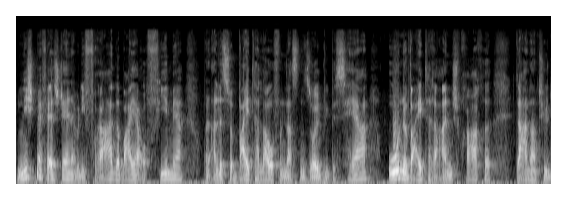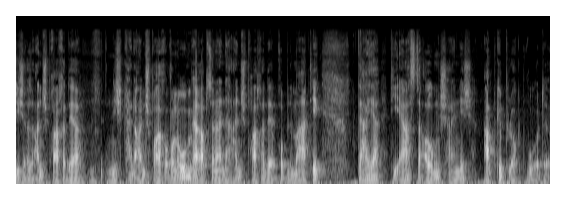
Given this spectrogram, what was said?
nicht mehr feststellen, aber die Frage war ja auch vielmehr, ob man alles so weiterlaufen lassen soll wie bisher, ohne weitere Ansprache. Da natürlich, also Ansprache der, nicht keine Ansprache von oben herab, sondern eine Ansprache der Problematik, da ja die erste augenscheinlich abgeblockt wurde.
